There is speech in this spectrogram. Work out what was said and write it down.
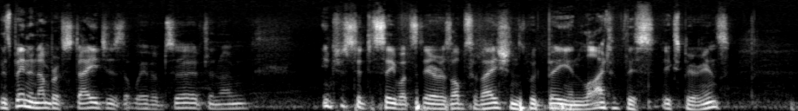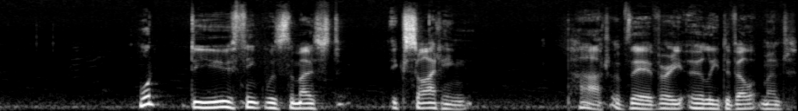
There's been a number of stages that we've observed, and I'm interested to see what Sarah's observations would be in light of this experience. What do you think was the most exciting part of their very early development?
